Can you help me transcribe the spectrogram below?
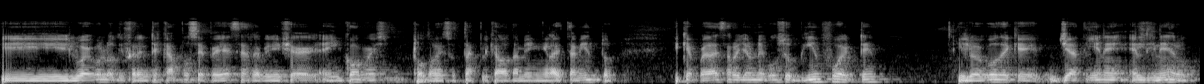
Y luego los diferentes campos CPS, Revenue Share e e-commerce, todo eso está explicado también en el adiestramiento, y que pueda desarrollar un negocio bien fuerte y luego de que ya tiene el dinero,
